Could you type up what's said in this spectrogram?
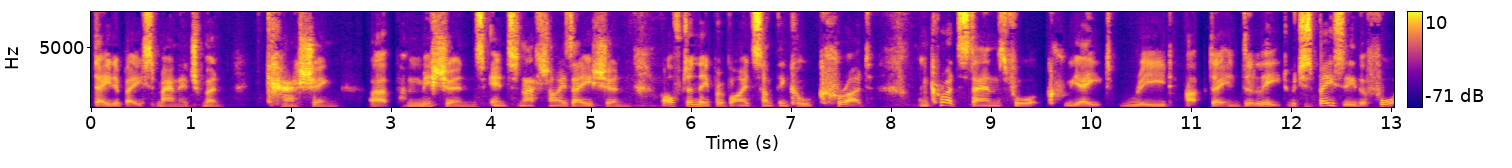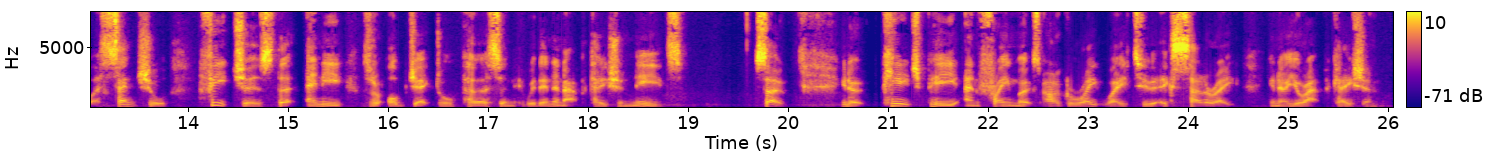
database management, caching, uh, permissions, internationalization. Often they provide something called CRUD. And CRUD stands for create, read, update, and delete, which is basically the four essential features that any sort of object or person within an application needs. So, you know, PHP and frameworks are a great way to accelerate, you know, your application.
